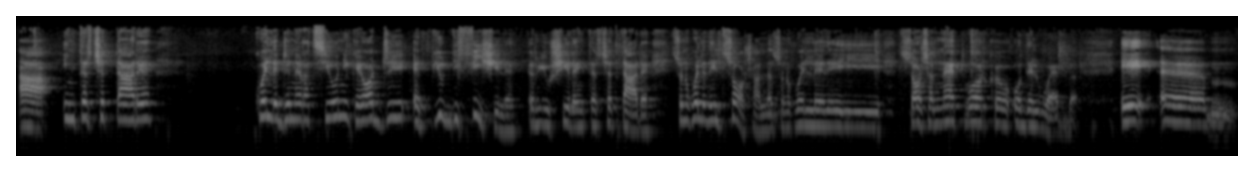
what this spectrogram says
a intercettare quelle generazioni che oggi è più difficile riuscire a intercettare, sono quelle del social, sono quelle dei social network o del web. E ehm,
